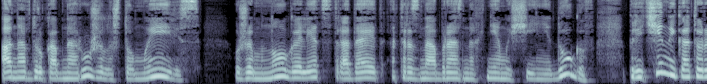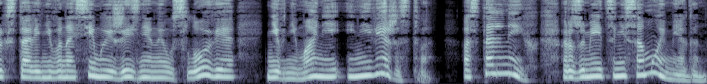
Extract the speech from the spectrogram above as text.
Она вдруг обнаружила, что Мэйвис уже много лет страдает от разнообразных немощей и недугов, причиной которых стали невыносимые жизненные условия, невнимание и невежество. Остальных, разумеется, не самой Меган,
